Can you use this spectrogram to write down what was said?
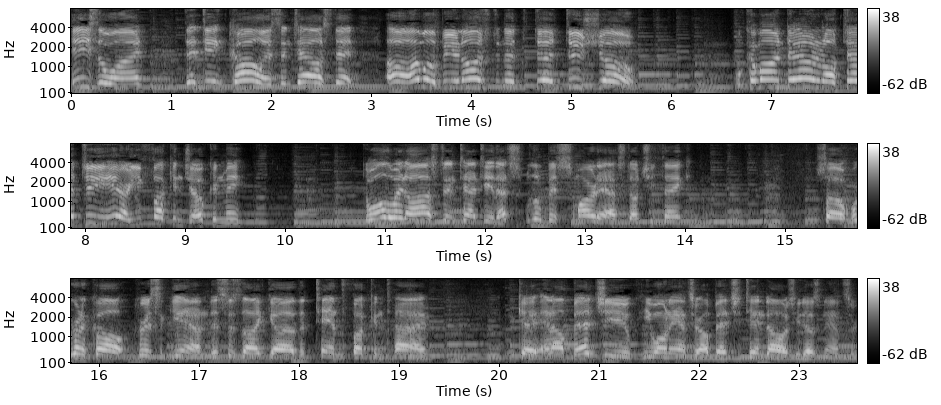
He's the one that didn't call us and tell us that, oh, I'm gonna be in Austin at the tattoo show. Well, come on down and I'll tattoo you here. Are you fucking joking me? Go all the way to Austin tattoo. That's a little bit smart ass, don't you think? So we're gonna call Chris again. This is like uh, the tenth fucking time. Okay, and I'll bet you he won't answer. I'll bet you ten dollars he doesn't answer.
